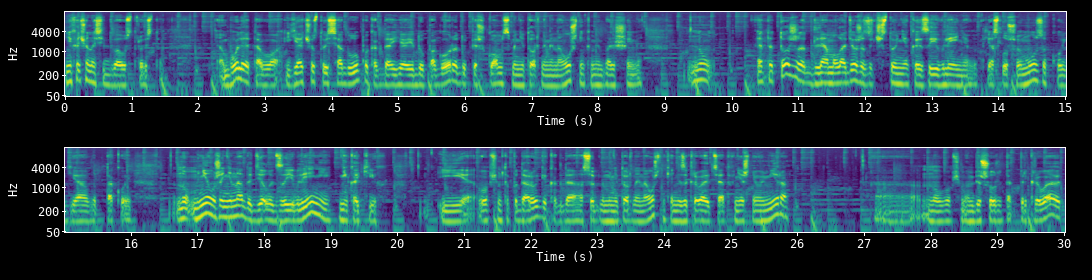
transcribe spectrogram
Не хочу носить два устройства. Более того, я чувствую себя глупо, когда я иду по городу пешком с мониторными наушниками большими. Ну, это тоже для молодежи зачастую некое заявление. Вот я слушаю музыку, я вот такой. Но мне уже не надо делать заявлений никаких. И, в общем-то, по дороге, когда особенно мониторные наушники, они закрывают тебя от внешнего мира. А, ну, в общем, амбишуры так прикрывают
